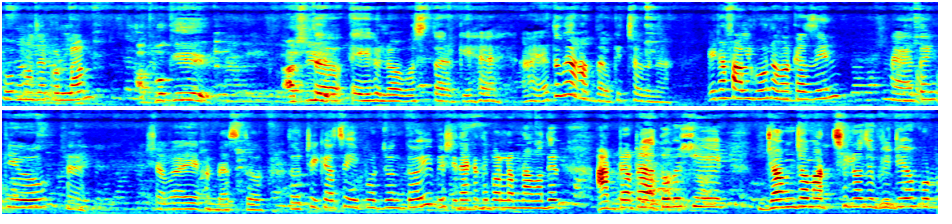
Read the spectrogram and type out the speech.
খুব মজা করলাম। আব্বু কি? তো এই হলো অবস্থা আর কি হ্যাঁ। হ্যাঁ তুমি হাত দাও, কিচ্ছু হবে না। এটা ফাল্গুন, আমার কাজিন হ্যাঁ থ্যাংক ইউ হ্যাঁ সবাই এখন ব্যস্ত। তো ঠিক আছে, এই পর্যন্তই। বেশি দেখাতে পারলাম না আমাদের আড্ডাটা। এত বেশি জমজমাট ছিল যে ভিডিও করব,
